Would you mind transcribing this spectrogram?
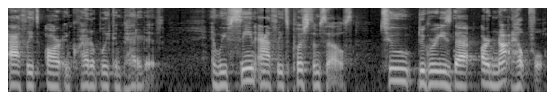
athletes are incredibly competitive. And we've seen athletes push themselves to degrees that are not helpful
